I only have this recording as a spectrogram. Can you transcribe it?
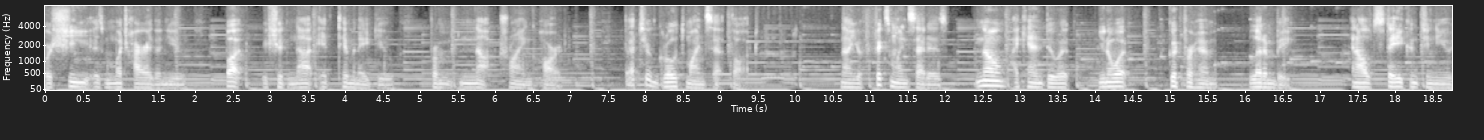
or she is much higher than you, but it should not intimidate you from not trying hard. That's your growth mindset thought. Now, your fixed mindset is no, I can't do it. You know what? Good for him. Let him be. And I'll stay continue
